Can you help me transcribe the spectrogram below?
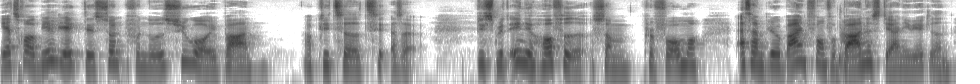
Jeg tror virkelig ikke, det er sundt for noget syvårig barn at blive taget til, altså blive smidt ind i hoffet som performer. Altså han blev jo bare en form for Nej. barnestjerne i virkeligheden.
